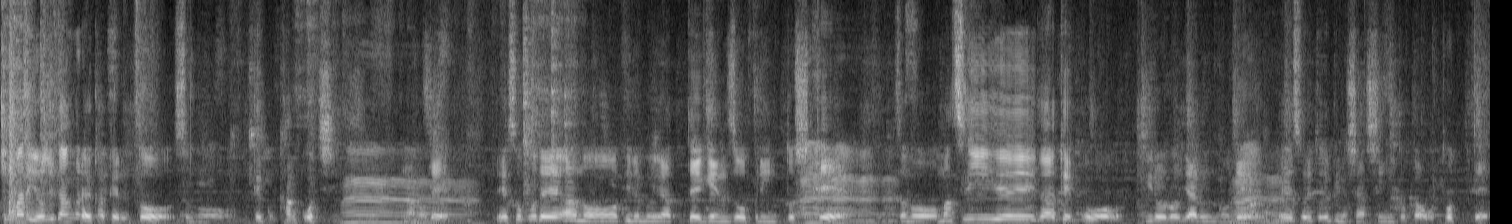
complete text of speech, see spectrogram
車で4時間ぐらいかけるとその結構観光地ななのででそこであのフィルムやって現像プリントして。その祭りが結構いろいろやるので,、うんでそういった時の写真とかを撮って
